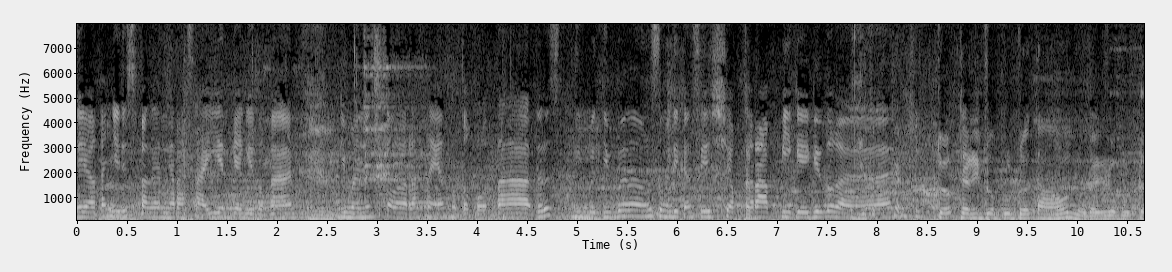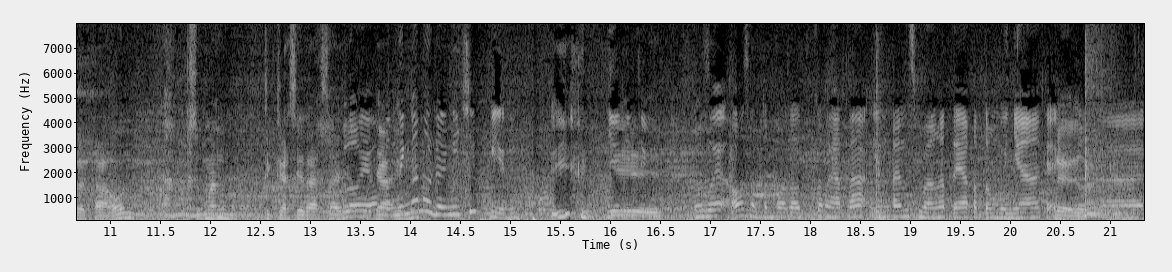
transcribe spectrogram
Ya kan jadi sekalian ngerasain kayak gitu kan. Hmm. gimana sih kalau rasanya satu kota terus tiba-tiba langsung dikasih shock terapi kayak gitu kan? Du- dari 22 tahun loh dari 22 tahun cuman dikasih rasanya lo yang penting ini. kan udah ngicipin. Iya. ya ngicip maksudnya oh satu kota tuh ternyata intens banget ya ketemunya kayak Iya, gitu kan.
